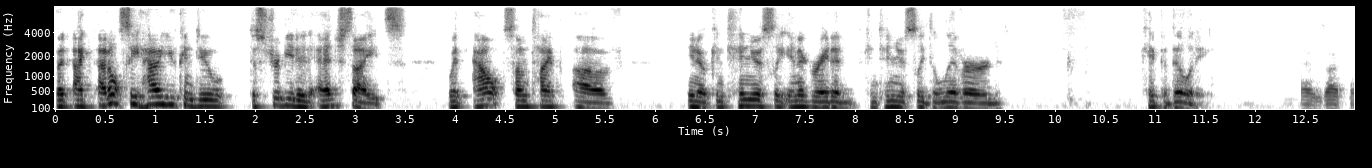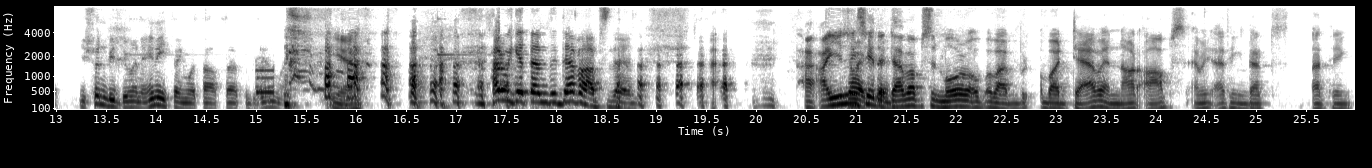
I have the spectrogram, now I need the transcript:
But I, I don't see how you can do distributed edge sites without some type of you know continuously integrated, continuously delivered capability. Yeah, exactly. You shouldn't be doing anything without that to begin with. Yeah. How do we get them to DevOps then? I, I usually Right, say that DevOps is more about about dev and not ops. I mean, I think that's I think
